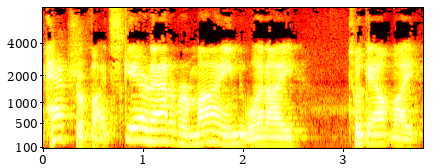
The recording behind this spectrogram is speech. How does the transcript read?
petrified, scared out of her mind when I took out my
